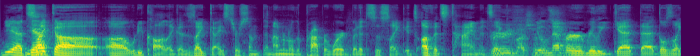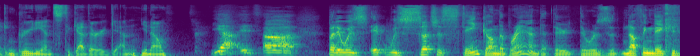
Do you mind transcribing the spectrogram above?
Yeah, it's Yeah. like uh, uh, what do you call it? Like a zeitgeist or something. I don't know the proper word, but it's just like it's of its time. It's Very like much you'll never time. really get that those like ingredients together again. You know? Yeah, it's uh, but it was it was such a stink on the brand that there there was nothing they could.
